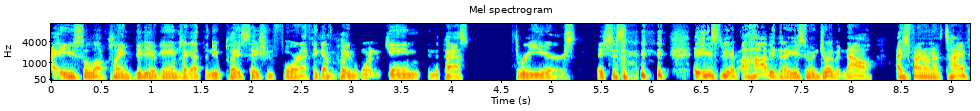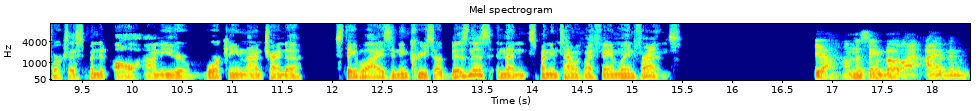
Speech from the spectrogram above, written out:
I used to love playing video games. I got the new PlayStation 4, and I think I've played one game in the past three years. It's just, it used to be a hobby that I used to enjoy, but now I just find I don't have time for it because I spend it all on either working on trying to stabilize and increase our business and then spending time with my family and friends. Yeah, I'm the same boat. I, I have been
